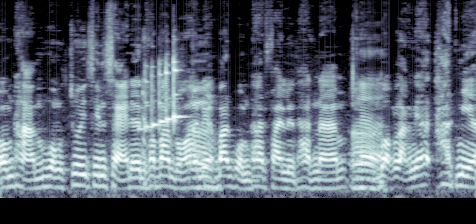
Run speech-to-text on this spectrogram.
ผมถามห่วงจุ้ยสินแสเดินเข้าบ้านบอกว่าเออเนี่ยบ้านผมธาตุไฟหรือธาตุน้เออำบอกหลังเนี้ยธาตุเมีย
